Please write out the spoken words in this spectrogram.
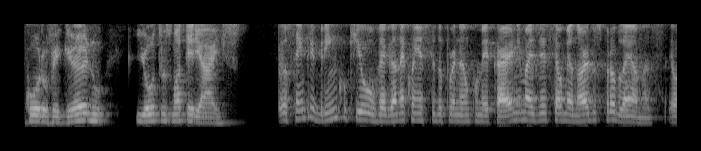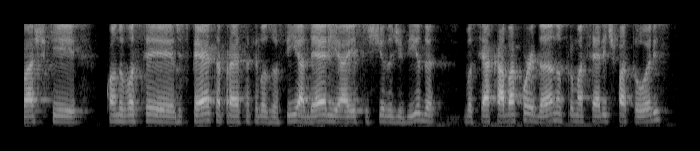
couro vegano e outros materiais? Eu sempre brinco que o vegano é conhecido por não comer carne, mas esse é o menor dos problemas. Eu acho que quando você desperta para essa filosofia, adere a esse estilo de vida, você acaba acordando para uma série de fatores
